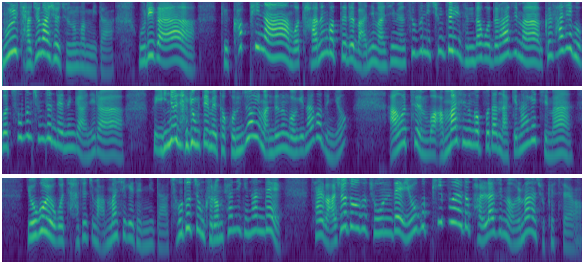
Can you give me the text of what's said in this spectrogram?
물 자주 마셔주는 겁니다. 우리가 그 커피나 뭐 다른 것들을 많이 마시면 수분이 충전이 된다고들 하지만 그 사실 그거 수분 충전되는 게 아니라 그 이뇨작용 때문에 더 건조하게 만드는 거긴 하거든요. 아무튼 뭐 안 마시는 것보단 낫긴 하겠지만 요거 요거 자주 좀 안 마시게 됩니다. 저도 좀 그런 편이긴 한데 잘 마셔도 좋은데 요거 피부에도 발라주면 얼마나 좋겠어요.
